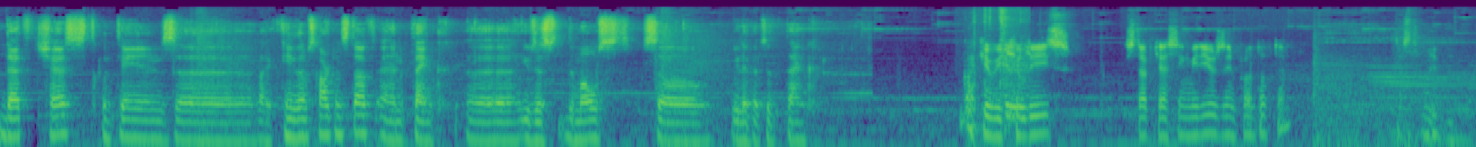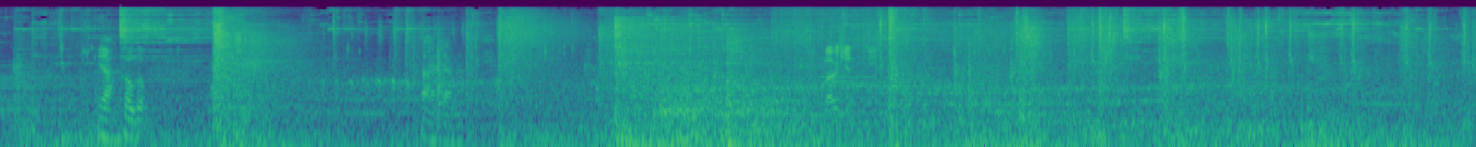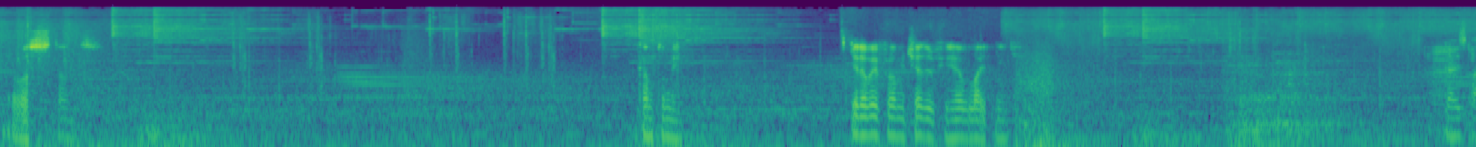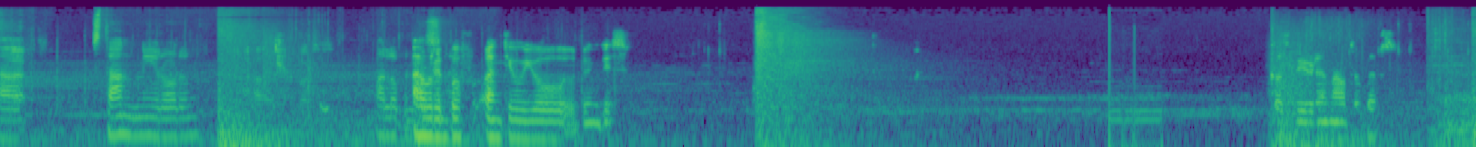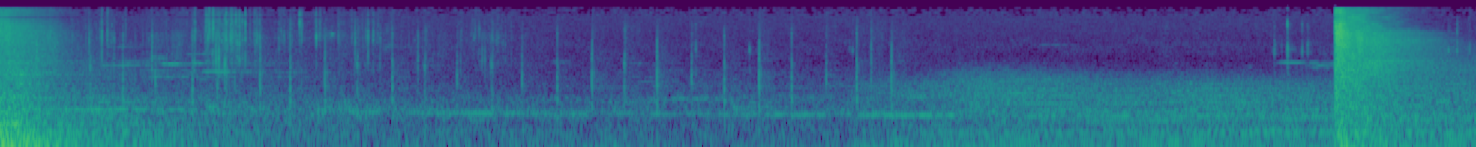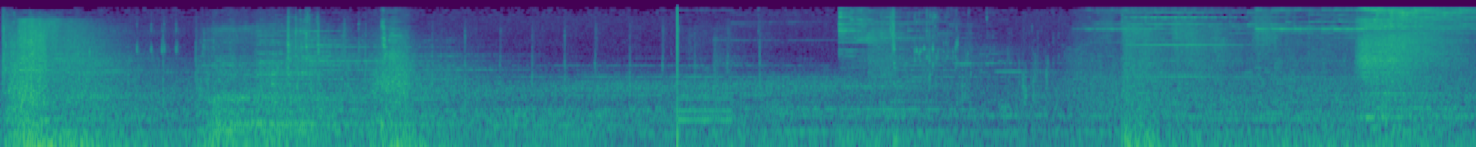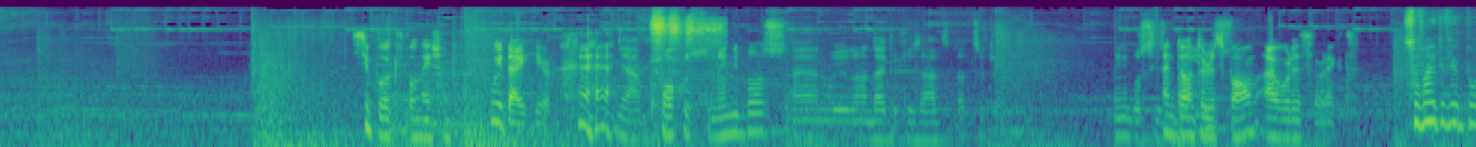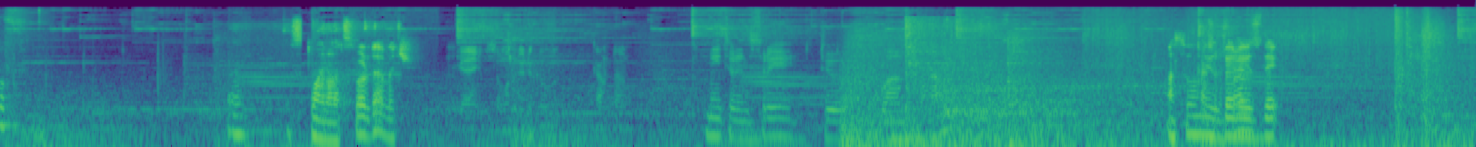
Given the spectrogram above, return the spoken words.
that chest contains uh, like Kingdom's Heart and stuff, and tank uh, uses the most, so we leave it to the tank. Okay, we kill these. Stop casting meteors in front of them. Just wait. Yeah, go go. I was stunned. Come to me. Get away from each other if you have lightning. Guys, top uh, left. Stand near Rodon. Oh. I'll open I will this. rebuff until you doing this. Because we ran out of buffs. Simple explanation. We die here. Yeah, focus mini boss, and we're gonna die to his ads, but it's okay. Mini boss is and don't values. respawn, I will resurrect. So why do we both? Why not? For damage. Okay, someone do the cool countdown. Meter in three, two, one. Now. As soon Castle as Balius first. di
